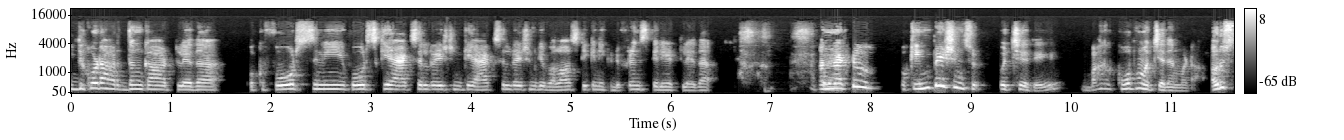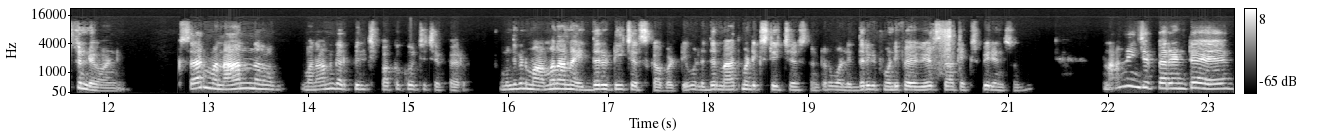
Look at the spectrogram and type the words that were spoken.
ఇది కూడా అర్థం కావట్లేదా? ఒక ఫోర్స్ని ఫోర్స్కి యాక్సలరేషన్కి యాక్సలరేషన్కి వెలాసిటీకి నీకు డిఫరెన్స్ తెలియట్లేదా? అన్నట్టు ఒక ఇంపేషన్స్ వచ్చేది బాగా కోపం వచ్చేది అనమాట అరుస్తుండేవాడిని. ఒకసారి మా నాన్న మా నాన్నగారు పిలిచి పక్కకు వచ్చి చెప్పారు. ఎందుకంటే మా అమ్మ నాన్న ఇద్దరు టీచర్స్ కాబట్టి వాళ్ళిద్దరు మ్యాథమెటిక్స్ టీచ్ చేస్తుంటారు వాళ్ళిద్దరికి ట్వంటీ ఫైవ్ ఇయర్స్ దాకా ఎక్స్పీరియన్స్ ఉంది. నాన్న ఏం చెప్పారంటే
